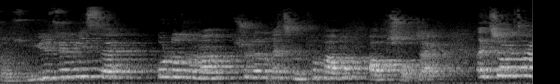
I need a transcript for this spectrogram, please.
konusu. 120 ise burada o zaman şuranın açının tamamı 60 olacak. Açı ortay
